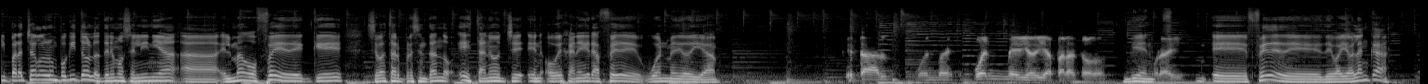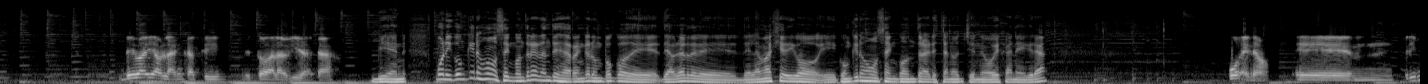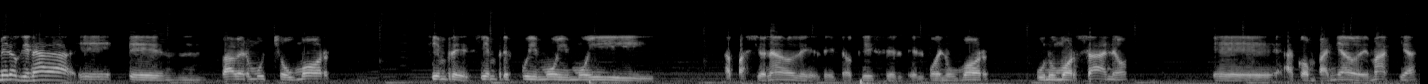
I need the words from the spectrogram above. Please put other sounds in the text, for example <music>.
Y para charlar un poquito lo tenemos en línea a el mago Fede que se va a estar presentando esta noche en Oveja Negra. Fede, buen mediodía. ¿Qué tal? Buen, buen mediodía para todos. Bien. Por ahí. Eh, Fede de, de Bahía Blanca. De Bahía Blanca, sí, de toda la vida acá. Bien. Bueno, ¿y con qué nos vamos a encontrar antes de arrancar un poco de, de hablar de, de, la magia? Digo, eh, ¿con qué nos vamos a encontrar esta noche en Oveja Negra? Bueno, eh, primero que nada, este, va a haber mucho humor. Siempre, siempre fui muy, muy apasionado de, de lo que es el, el, buen humor, un humor sano, eh, acompañado de magia.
